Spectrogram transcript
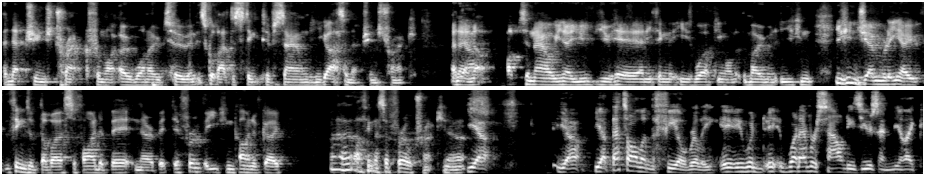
a Neptune's track from like 0102 and it's got that distinctive sound and you go, that's a Neptune's track. And then up, up to now, you know, you, you hear anything that he's working on at the moment and you can you can generally, you know, things have diversified a bit and they're a bit different, but you can kind of go, uh, I think that's a Pharrell track, you know. Yeah. Yeah, yeah, that's all in the feel, really. It, it would it, whatever sound he's using, you know, like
